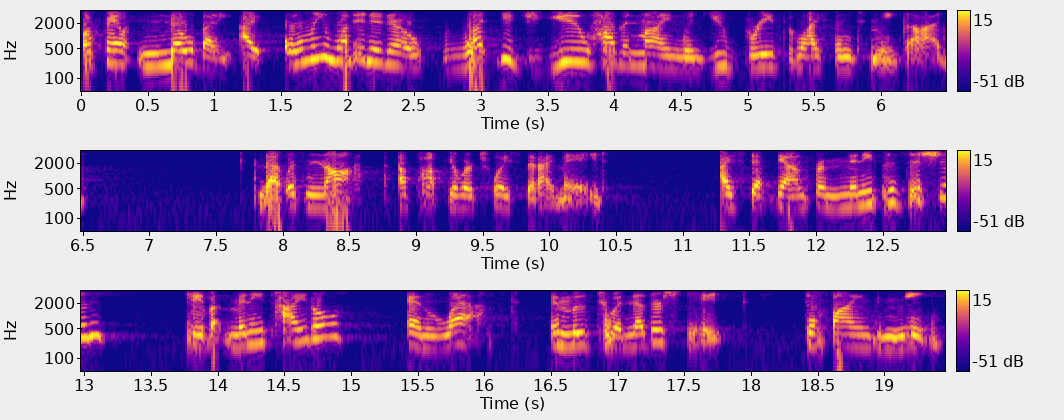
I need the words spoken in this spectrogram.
or family. Nobody. I only wanted to know what did you have in mind when you breathed life into me, God? That was not a popular choice that I made. I stepped down from many positions, gave up many titles, and left and moved to another state to find me.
